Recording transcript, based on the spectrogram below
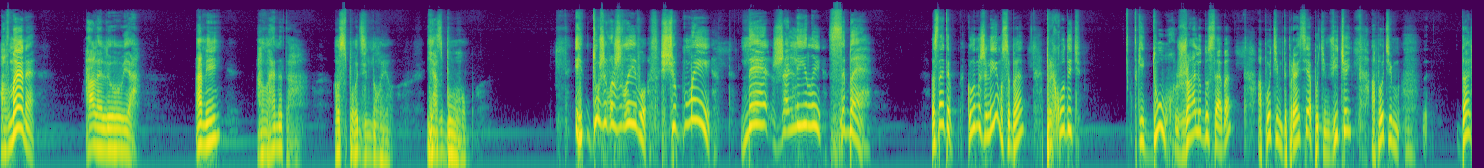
А в мене. Алелуя. Амінь. А в мене так. Господь зі мною. Я з Богом. І дуже важливо, щоб ми не жаліли себе. Ви знаєте, коли ми жаліємо себе, приходить такий дух жалю до себе, а потім депресія, а потім відчай, а потім далі,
